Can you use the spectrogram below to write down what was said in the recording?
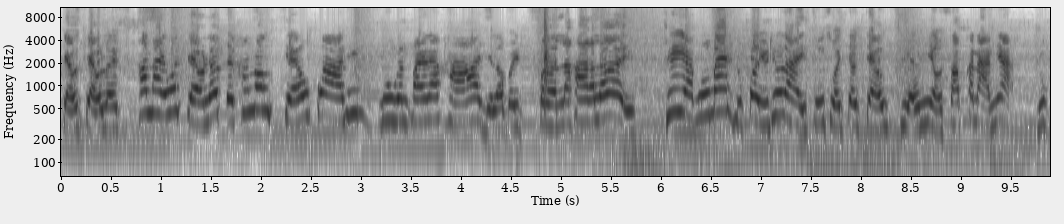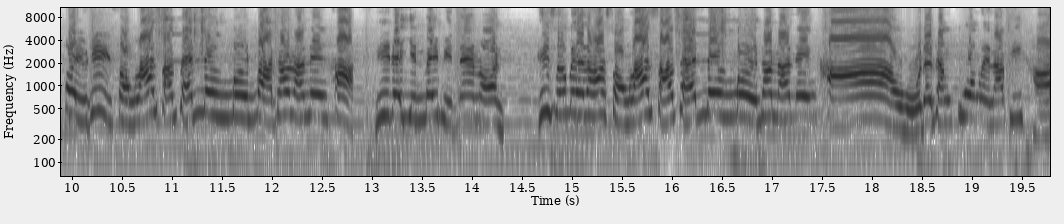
แจ๋วแจ๋วๆเลยข้างในว่าแจ๋วแล้วแต่ข้างนอกแจ๋วกว่าที่ดูกันไปนะคะ เดี๋ยวเราไปเปิดราคากันเลยพี่อยากรู้ไหมหนูเปิดอยู่เท่าไหร่สวยๆแจ๋วแจ๋วๆเขียวเหนียวซับขนาดเนี้ยหนูเปิดอยู่ที่2ล้าน3แสนหนึ่งหมื่นบาทเท่านั้นเองค่ะนี่ได้ยินไม่ผิดแน่นอน พี่ซื้อไปเลยนะคะ2ล้าน3แสนหนึ่งหมื่นเท่านั้นเองค่ะโอ้โหได้ทั้งพ่วงเลยนะพี่ขา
